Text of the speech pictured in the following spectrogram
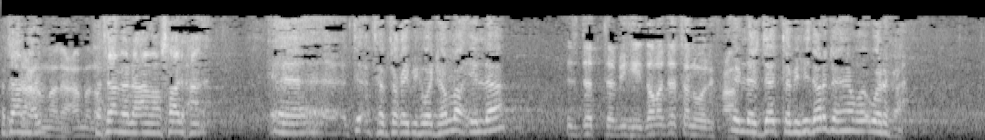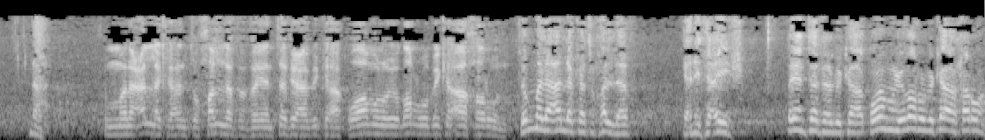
فتعمل عملا. صالحا آه، تبتغي به وجه الله إلا ازددت به درجة ورفعة. إلا ازددت به درجة ورفعة. نعم. ثم لعلك أن تخلف فينتفع بك أقوام ويضر بك آخرون. ثم لعلك تخلف يعني تعيش فينتفع بك أقوام ويضر بك آخرون.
